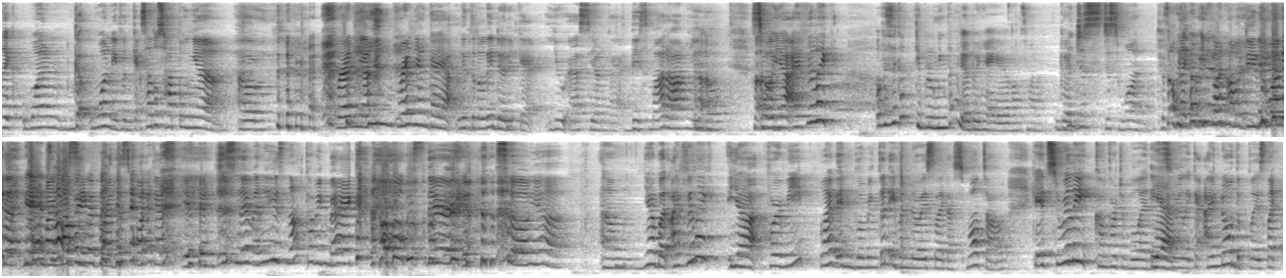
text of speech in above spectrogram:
like one gak one even kayak satu satunya um friend yang friend yang kayak literally dari kayak US yang kayak di Semarang, you know. So yeah, I feel like Oh, biasanya kan di Bloomington gak banyak ya orang Semarang? Gak. just just one. Just- oh, like yeah, Ivan Audi, the one that Yeah, my music with for this podcast. Yeah. Just him, and he's not coming back. Oh. he's there. so yeah, um, yeah. But I feel like yeah, for me, life in Bloomington, even though it's like a small town, okay, it's really comfortable and Yeah. it's really. I know the place like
